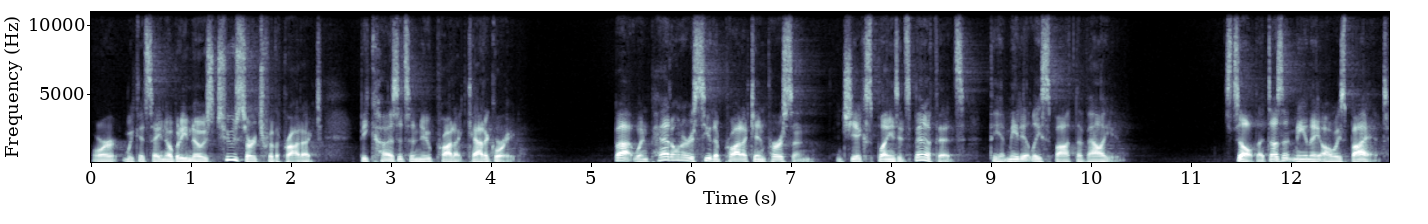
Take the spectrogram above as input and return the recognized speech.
or we could say nobody knows to search for the product because it's a new product category. But when pet owners see the product in person and she explains its benefits, they immediately spot the value. Still, that doesn't mean they always buy it.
